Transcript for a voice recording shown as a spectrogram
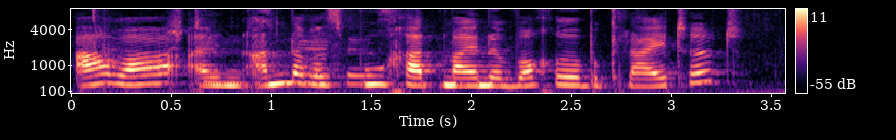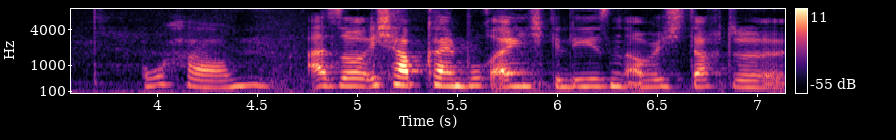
aber Stimmt, ein anderes Buch hat meine Woche begleitet. Oha. Also ich habe kein Buch eigentlich gelesen, aber ich dachte,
